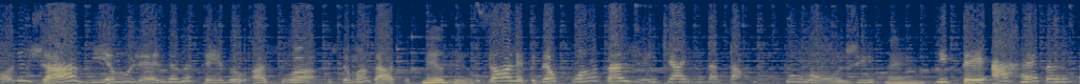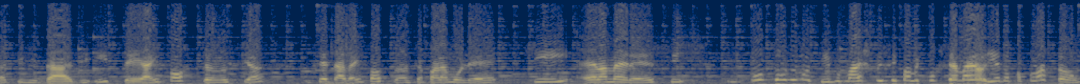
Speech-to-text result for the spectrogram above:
onde já havia mulheres exercendo a sua, o seu mandato. Meu Deus. Então a gente vê o quanto a gente ainda está muito longe É. de ter a representatividade e ter a importância, ser dada a importância para a mulher que ela merece por todo motivo, mas principalmente por ser a maioria da população.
